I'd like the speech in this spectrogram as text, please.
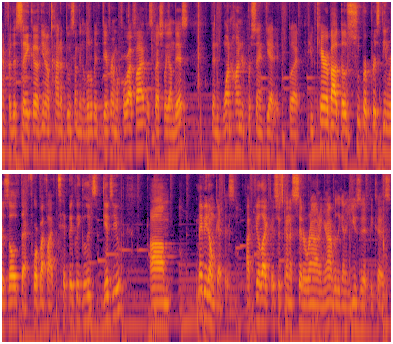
and for the sake of, you know, kind of doing something a little bit different with 4x5, especially on this, then 100% get it. But if you care about those super pristine results that 4x5 typically gives, you, um, maybe don't get this. I feel like it's just gonna sit around and you're not really gonna use it because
